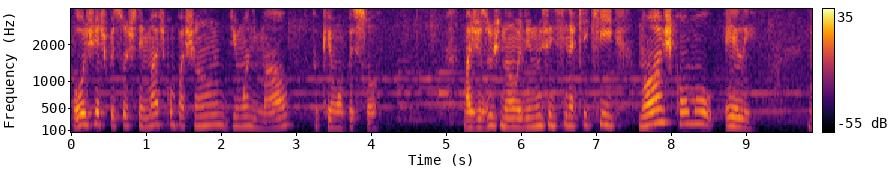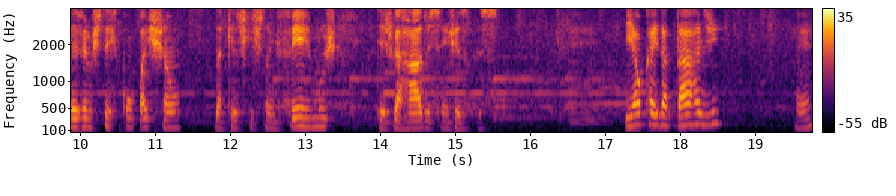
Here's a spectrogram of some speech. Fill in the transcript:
Hoje as pessoas têm mais compaixão de um animal do que uma pessoa. Mas Jesus não, ele nos ensina aqui que nós, como ele, devemos ter compaixão daqueles que estão enfermos e desgarrados sem Jesus. E ao cair da tarde, né,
